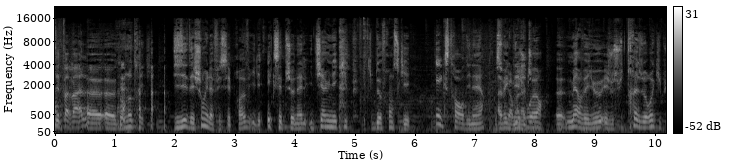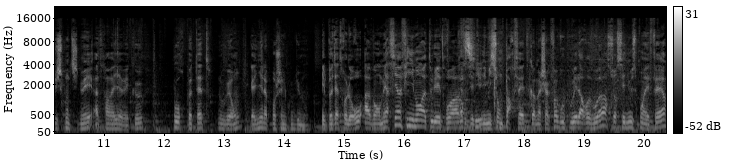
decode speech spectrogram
c'est pas mal. euh, dans notre équipe. Didier Deschamps, il a fait ses preuves, il est exceptionnel, il tient une équipe, l'équipe de France qui est extraordinaire, avec des manager. joueurs merveilleux, et je suis très heureux qu'il puisse continuer à travailler avec eux pour peut-être, nous verrons, gagner la prochaine Coupe du Monde. Et peut-être l'euro avant. Merci infiniment à tous les trois. C'était une émission parfaite. Comme à chaque fois, vous pouvez la revoir sur cnews.fr.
